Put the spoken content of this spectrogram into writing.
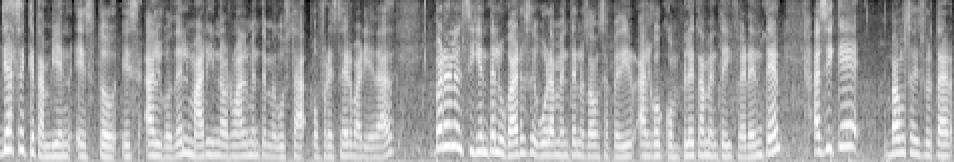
Ya sé que también esto es algo del mar y normalmente me gusta ofrecer variedad, pero en el siguiente lugar seguramente nos vamos a pedir algo completamente diferente. Así que vamos a disfrutar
